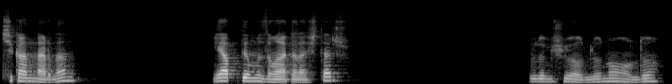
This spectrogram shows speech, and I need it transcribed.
Çıkanlardan yaptığımız zaman arkadaşlar burada bir şey oldu. Ne oldu?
